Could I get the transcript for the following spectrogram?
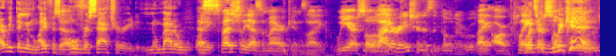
Everything in life is Yes. oversaturated, no matter like. especially as Americans, like we are so well, like moderation is the golden rule. like our plates are so we can't.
